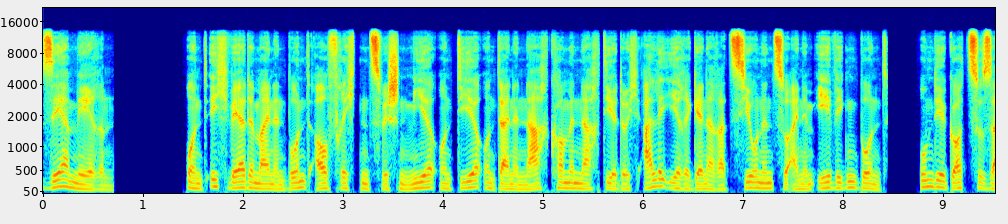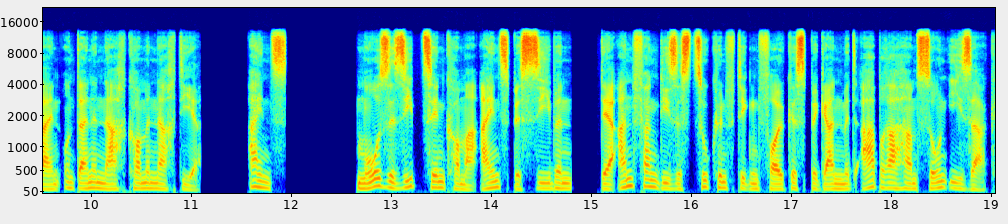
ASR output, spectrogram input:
sehr mehren. Und ich werde meinen Bund aufrichten zwischen mir und dir und deinen Nachkommen nach dir durch alle ihre Generationen zu einem ewigen Bund, um dir Gott zu sein und deinen Nachkommen nach dir. 1. Mose 17,1 bis 7 Der Anfang dieses zukünftigen Volkes begann mit Abrahams Sohn Isaac.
